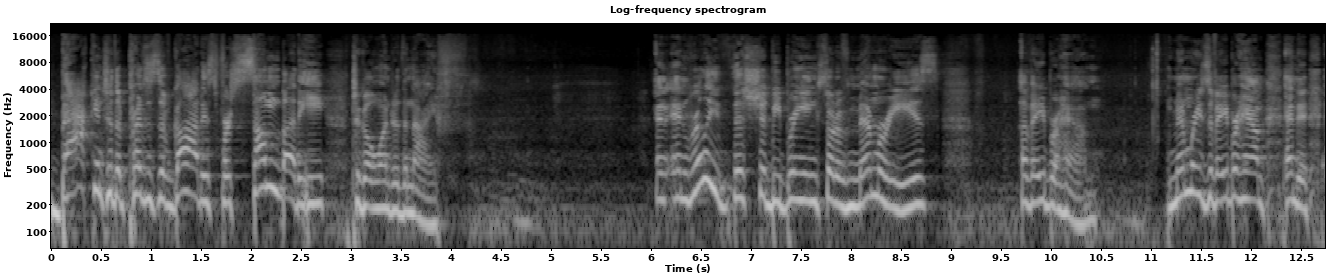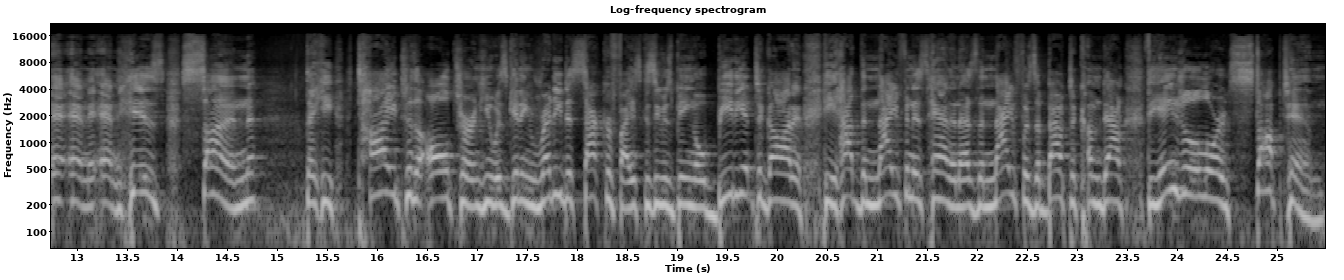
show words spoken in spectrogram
back into the presence of God is for somebody to go under the knife. And, and really, this should be bringing sort of memories of Abraham memories of Abraham and, and, and his son that he tied to the altar and he was getting ready to sacrifice because he was being obedient to God and he had the knife in his hand. And as the knife was about to come down, the angel of the Lord stopped him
